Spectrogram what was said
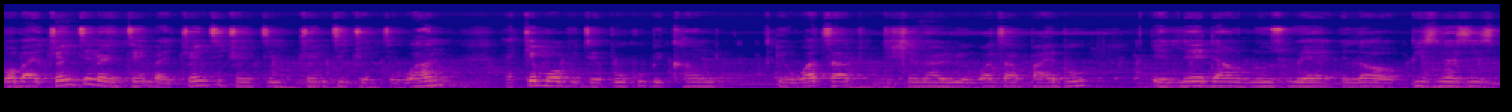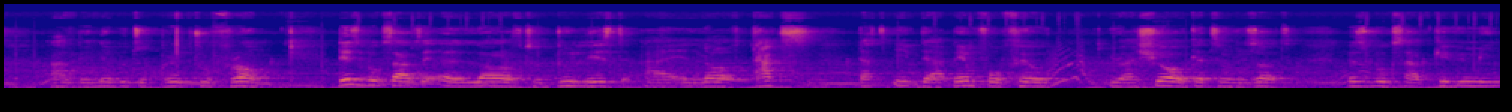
But by 2019, by 2020, 2021, I came up with a book who became a WhatsApp dictionary, a WhatsApp Bible, a lay down rules where a lot of businesses have been able to break through from. These books have a lot of to-do list and a lot of tasks that if they are being fulfilled, you are sure of getting results. These books have given me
